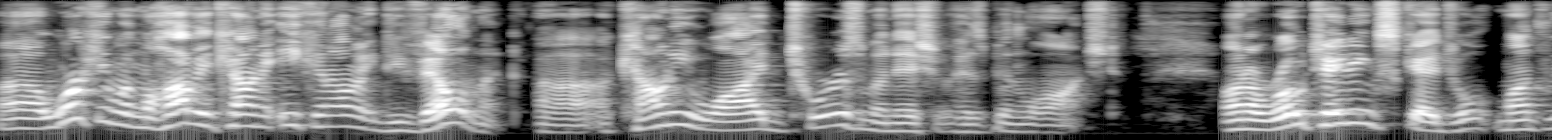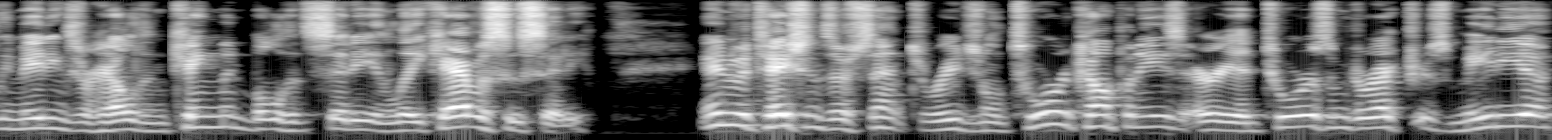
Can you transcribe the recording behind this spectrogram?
Uh, working with Mohave County Economic Development, uh, a county-wide tourism initiative has been launched. On a rotating schedule, monthly meetings are held in Kingman, Bullhead City, and Lake Havasu City. Invitations are sent to regional tour companies, area tourism directors, media,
